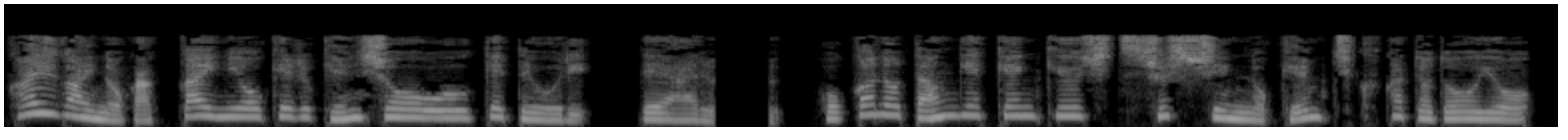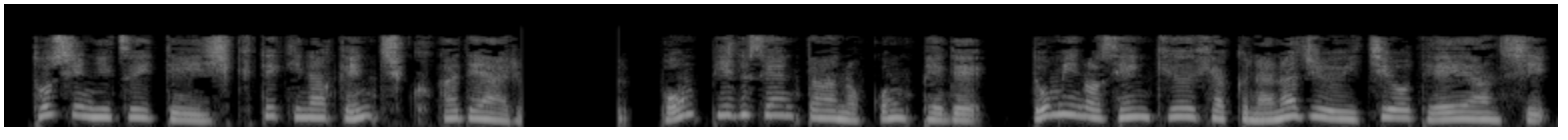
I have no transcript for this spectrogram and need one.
海外の学会における検証を受けており、である。他の丹下研究室出身の建築家と同様、都市について意識的な建築家である。ポンピドセンターのコンペで、ドミノ1971を提案し、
